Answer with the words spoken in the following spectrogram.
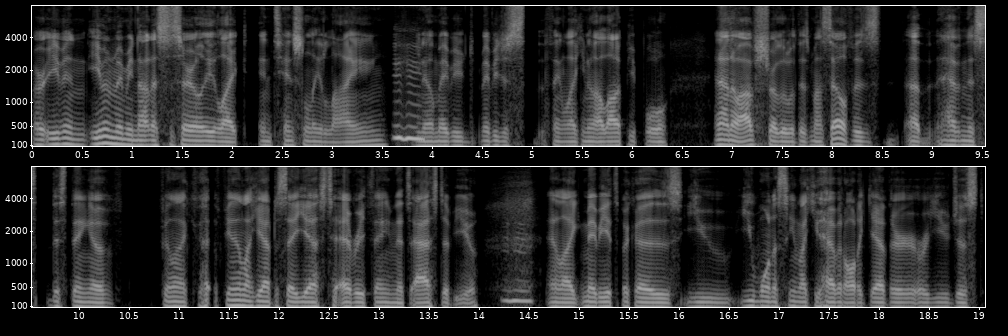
or even even maybe not necessarily like intentionally lying Mhm. you know maybe maybe just the thing like you know a lot of people and i know i've struggled with this myself is uh, having this this thing of feeling like feeling like you have to say yes to everything that's asked of you. Mhm. and like maybe it's because you you want to seem like you have it all together or you just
